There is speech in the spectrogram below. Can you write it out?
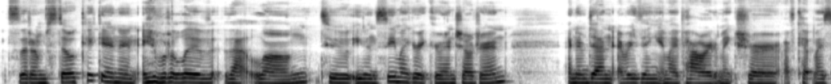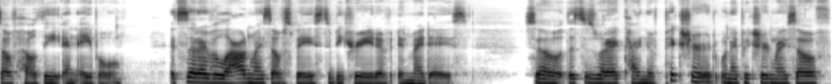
It's that I'm still kicking and able to live that long to even see my great grandchildren and have done everything in my power to make sure I've kept myself healthy and able. It's that I've allowed myself space to be creative in my days. So, this is what I kind of pictured when I pictured myself,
